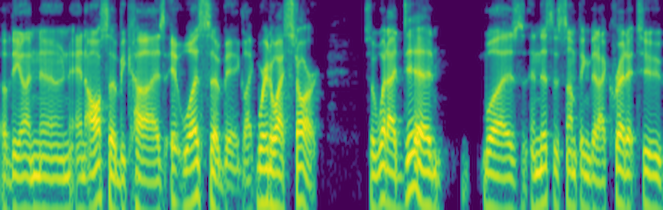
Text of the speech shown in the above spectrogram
of the unknown and also because it was so big. Like, where do I start? So, what I did was, and this is something that I credit to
